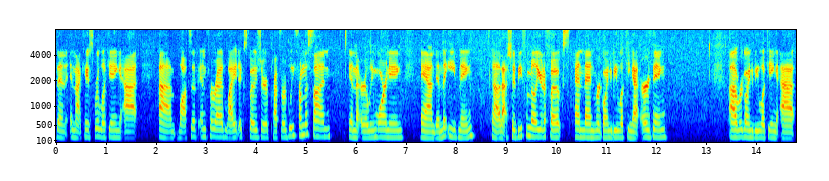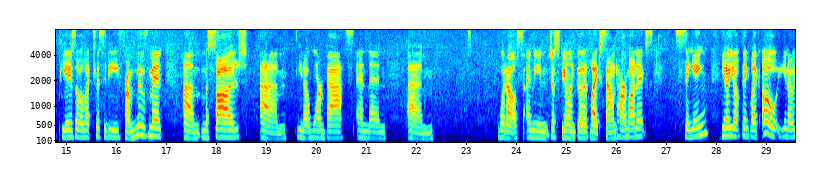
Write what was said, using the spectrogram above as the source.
Then in that case we're looking at um, lots of infrared light exposure preferably from the sun in the early morning and in the evening. Uh, that should be familiar to folks. And then we're going to be looking at earthing uh, we're going to be looking at piezoelectricity from movement, um, massage, um, you know, warm baths, and then um, what else? I mean, just feeling good, like sound harmonics, singing. You know, you don't think like, oh, you know,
